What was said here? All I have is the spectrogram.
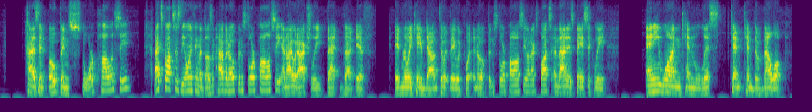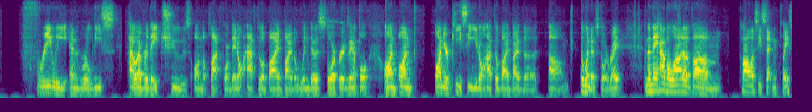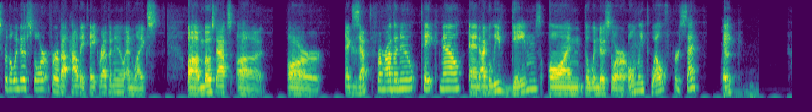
has an open store policy. Xbox is the only thing that doesn't have an open store policy, and I would actually bet that if it really came down to it, they would put an open store policy on Xbox, and that is basically anyone can list can can develop freely and release however they choose on the platform. They don't have to abide by the Windows Store, for example. On on on your PC, you don't have to abide by the um, the Windows Store, right? And then they have a lot of um, policies set in place for the Windows Store for about how they take revenue and like uh, most apps uh, are exempt from revenue take now, and I believe games on the Windows Store are only twelve percent Okay. take.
